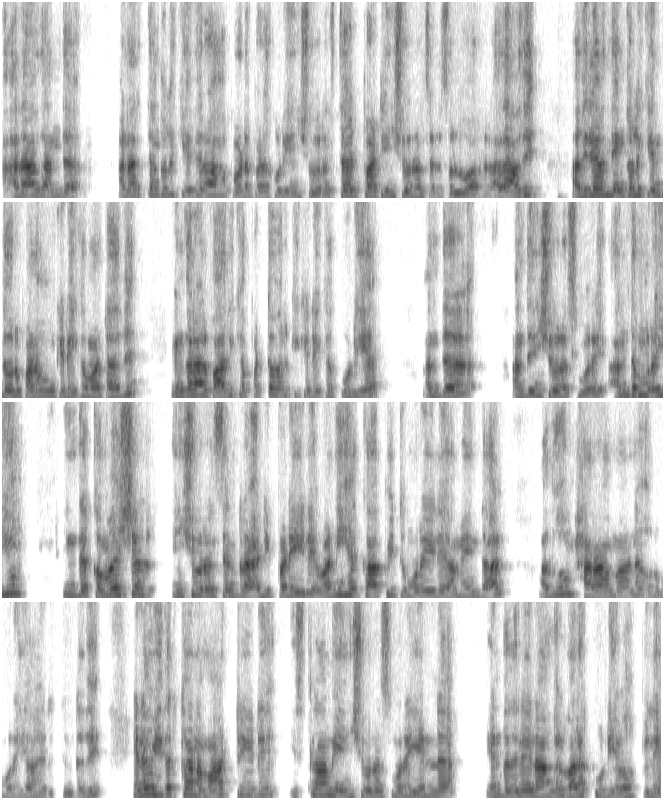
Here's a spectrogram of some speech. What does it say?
அதாவது அந்த அனர்த்தங்களுக்கு எதிராக போடப்படக்கூடிய இன்சூரன்ஸ் தேர்ட் பார்ட்டி இன்சூரன்ஸ் என்று சொல்லுவார்கள். அதாவது அதிலே வந்து எங்களுக்கு எந்த ஒரு பணமும் கிடைக்க மாட்டாது. எங்களால் பாதிக்கப்பட்டவருக்கு கிடைக்கக்கூடிய அந்த அந்த இன்சூரன்ஸ் முறை. அந்த முறையும் இந்த கொமர்ஷியல் இன்சூரன்ஸ் என்ற அடிப்படையிலே வணிக காப்பீட்டு முறையிலே அமைந்தால் அதுவும் ஹராமான ஒரு முறையாக இருக்கின்றது. எனவே இதற்கான மாற்றீடு இஸ்லாமிய இன்சூரன்ஸ் முறை என்ன என்பதனை நாங்கள் வரக்கூடிய வகுப்பிலே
